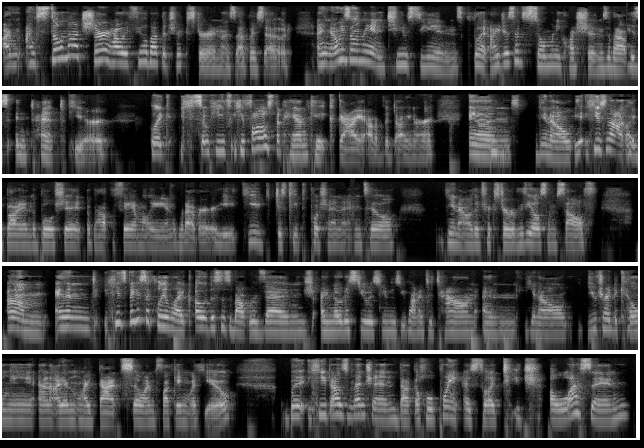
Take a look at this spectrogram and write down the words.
I'm I'm still not sure how I feel about the trickster in this episode. I know he's only in two scenes, but I just have so many questions about his intent here. Like so he he follows the pancake guy out of the diner and you know, he's not like buying the bullshit about the family and whatever. He he just keeps pushing until you know the trickster reveals himself. Um, and he's basically like, Oh, this is about revenge. I noticed you as soon as you got into town, and you know, you tried to kill me, and I didn't like that, so I'm fucking with you. But he does mention that the whole point is to like teach a lesson,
